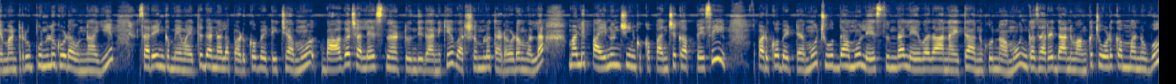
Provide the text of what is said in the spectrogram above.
ఏమంటారు పుండ్లు కూడా ఉన్నాయి. సరే ఇంకా మేమైతే దాన్ని అలా పడుకోబెట్టించాము. బాగా చల్లేస్తున్నట్టుంది దానికి. వర్షంలో తడవడం వల్ల మళ్ళీ పైనుంచి ఇంకొక పంచె కప్పేసి పెట్టాము. చూద్దాము లేస్తుందా లేవదా అని అయితే అనుకున్నాము. ఇంకా సరే దాని వంక చూడకమ్మా నువ్వు.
